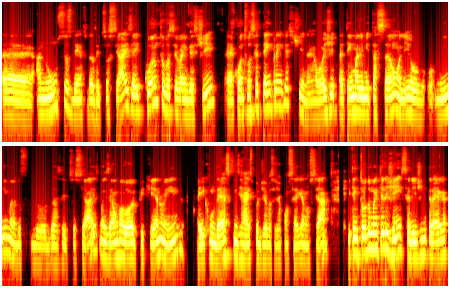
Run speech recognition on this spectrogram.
é, anúncios dentro das redes sociais e aí quanto você vai investir, é, quanto você tem para investir, né? Hoje é, tem uma limitação ali, o, o mínima do, do, das redes sociais, mas é um valor pequeno ainda. Aí com 10, 15 reais por dia você já consegue anunciar. E tem toda uma inteligência ali de entrega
